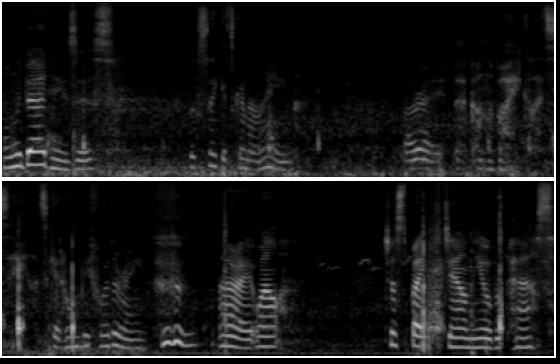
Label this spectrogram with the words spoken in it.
Only bad news is, looks like it's gonna rain. All right, back on the bike. Let's see. Let's get home before the rain. All right, well, just biked down the overpass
